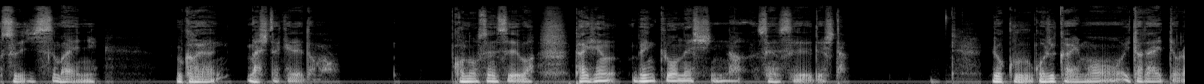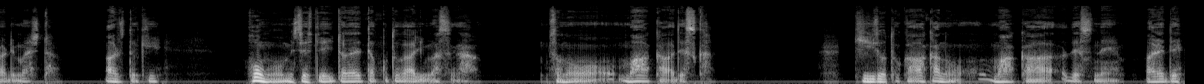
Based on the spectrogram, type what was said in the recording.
数日前に伺いましたけれども、この先生は大変勉強熱心な先生でした。よくご理解もいただいておられました。ある時、本を見せていただいたことがありますが、そのマーカーですか。黄色とか赤のマーカーですね。あれで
